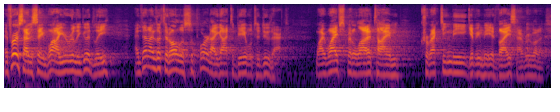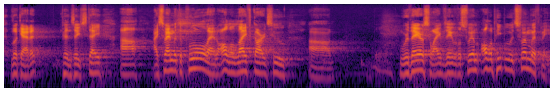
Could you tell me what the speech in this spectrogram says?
At first, I was saying, wow, you're really good, Lee. And then I looked at all the support I got to be able to do that. My wife spent a lot of time correcting me, giving me advice, however you want to look at it, depends each day. Uh, I swam at the pool, and all the lifeguards who uh, were there, so I was able to swim. All the people who would swim with me.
